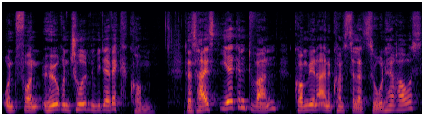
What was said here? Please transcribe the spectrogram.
und von höheren Schulden wieder wegkommen. Das heißt, irgendwann kommen wir in eine Konstellation heraus,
